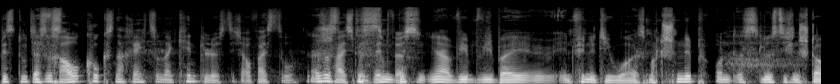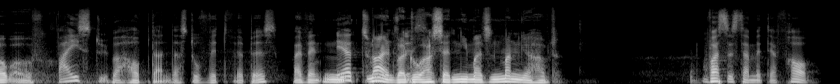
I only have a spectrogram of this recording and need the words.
bist du die Das ist- Frau, guckst nach rechts und dein Kind löst dich auf, weißt du. Das ist, Scheiß, ich das ist ein bisschen, ja, wie, wie bei äh, Infinity War. Es macht Schnipp und es löst sich in Staub auf. Weißt du überhaupt dann, dass du Witwe bist? Weil wenn er tot Nein, weil ist, du hast ja niemals einen Mann gehabt. was ist da mit der Frau?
